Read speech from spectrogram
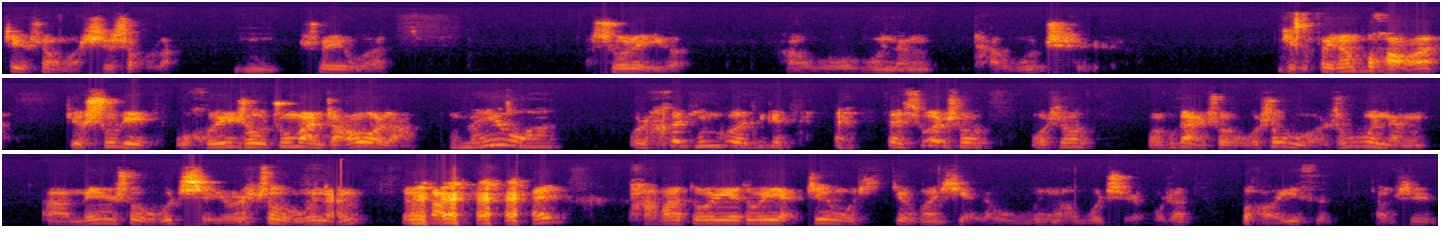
这个算我失手了。嗯，所以我说了一个啊，我无能，他无耻，这个非常不好啊。这个书里我回去之后，中办找我了，我没有啊，我说和平过这个在说的时候，我说我不敢说，我说我是无能啊，没人说我无耻，有人说我无能，对吧？哎，啪啪多页多页，这我就给我写了，我无能无耻，我说不好意思，当时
